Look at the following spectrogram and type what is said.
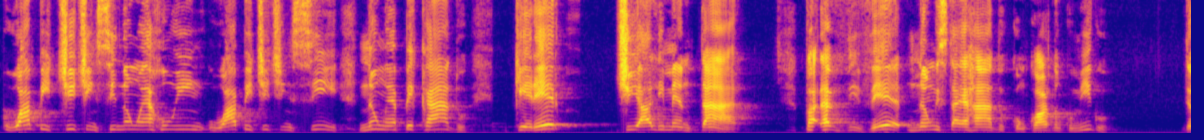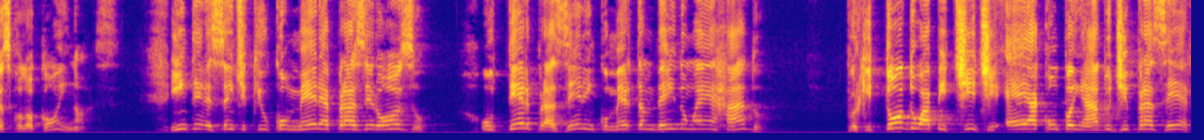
o apetite em si não é ruim, o apetite em si não é pecado. Querer te alimentar para viver não está errado, concordam comigo? Deus colocou em nós. E interessante que o comer é prazeroso. O ter prazer em comer também não é errado. Porque todo apetite é acompanhado de prazer.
